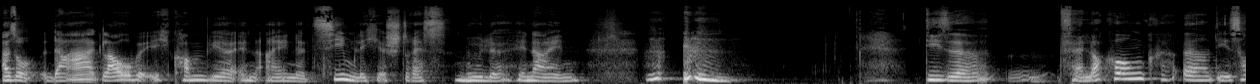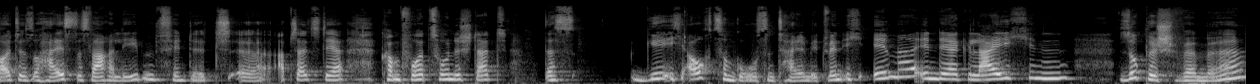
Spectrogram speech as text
Also da glaube ich, kommen wir in eine ziemliche Stressmühle hinein diese Verlockung, äh, die es heute so heißt, das wahre Leben findet äh, abseits der Komfortzone statt. Das gehe ich auch zum großen Teil mit. Wenn ich immer in der gleichen Suppe schwimme,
